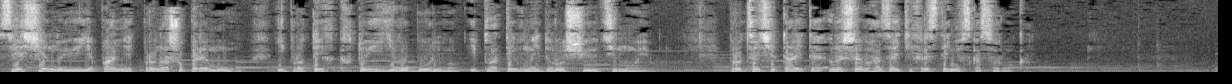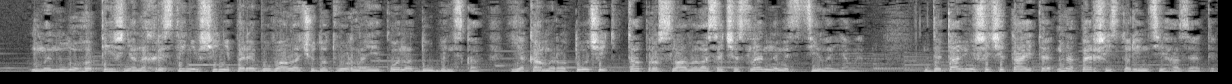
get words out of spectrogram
Священною є пам'ять про нашу перемогу і про тих, хто її виборював і платив найдорожчою ціною. Про це читайте лише в газеті Христинівська сорока. Минулого тижня на Христинівщині перебувала чудотворна ікона Дубинська, яка мироточить та прославилася численними зціленнями. Детальніше читайте на першій сторінці газети.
